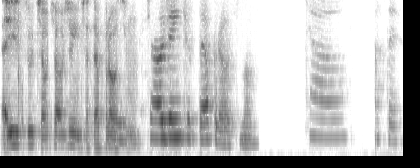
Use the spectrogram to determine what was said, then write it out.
É isso. Tchau, tchau, gente. Até a próxima. Tchau, gente. Até a próxima. Tchau. Até.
